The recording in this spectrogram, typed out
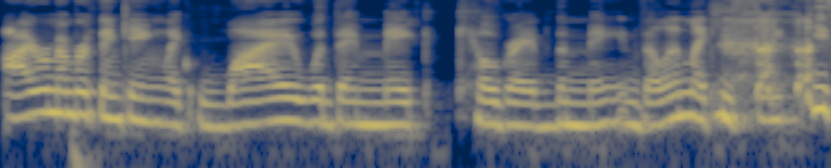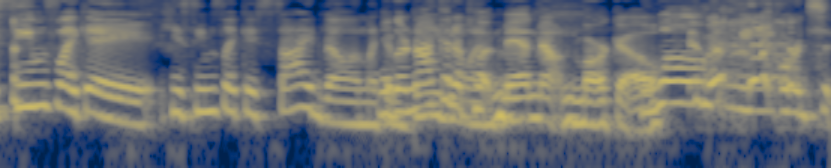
I remember thinking, like, why would they make Kilgrave the main villain? Like, he se- he seems like a he seems like a side villain. Like, Well, they're not going to put Man Mountain Marko. Well, I mean, or t-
